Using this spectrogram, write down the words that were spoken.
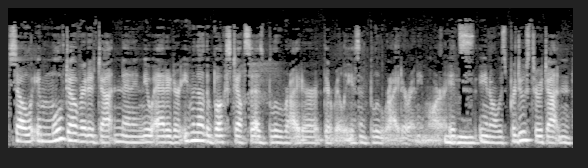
So it moved over to Dutton and a new editor. Even though the book still says Blue Rider, there really isn't Blue Rider anymore. It's you know it was produced through Dutton.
